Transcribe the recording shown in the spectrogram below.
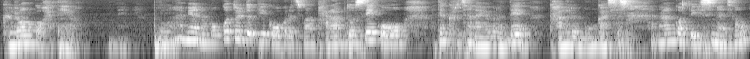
그런 것 같아요. 네. 봄 하면은 뭐 꽃들도 피고 그렇지만 바람도 세고 하여튼 그렇잖아요. 그런데 가을은 뭔가 스산한 것도 있으면서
